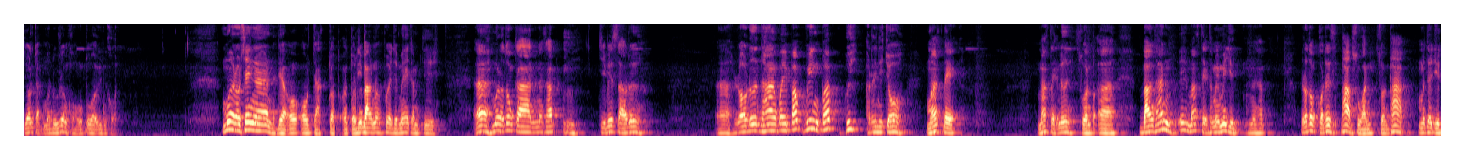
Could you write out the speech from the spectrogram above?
ย้อนกลับมาดูเรื่องของตัวอื่นก่อน เมื่อเราใช้งานเดี๋ยวเอาเอาจากจดตัวนี้บ้างเนาะเพื่อจะไม่ให้จำจีอะเมื่อเราต้องการนะครับ GPS Sounder อ่าเราเดินทางไปปั๊บวิ่งปั๊บเฮ้ยอะไรในจอมาร์กเตะมาร์กเตะเลยส่วนอ่าบางท่านเอ๊ะมาร์กเตะทำไมไม่หยุดนะครับ เราต้องกดให้ภาพสวนส่วนภาพมันจะหยุด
